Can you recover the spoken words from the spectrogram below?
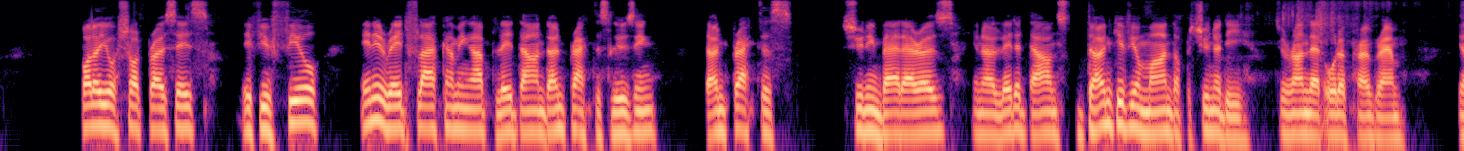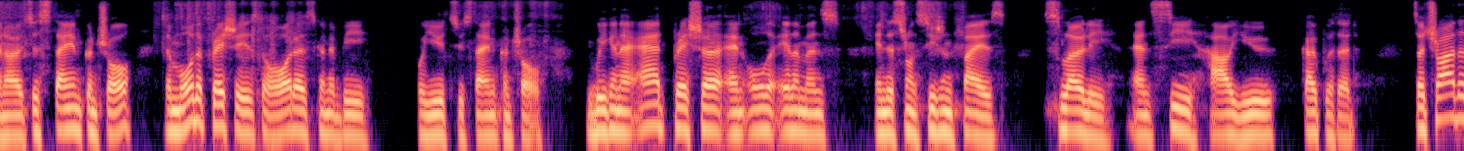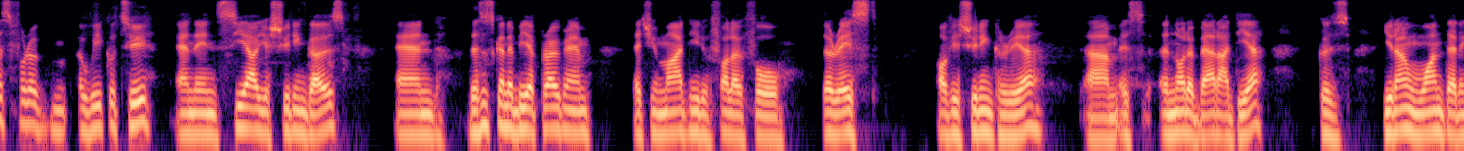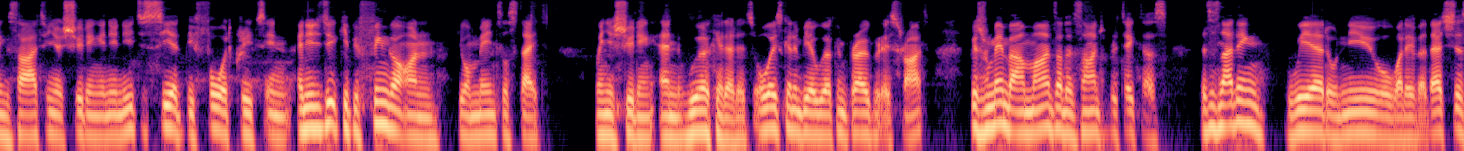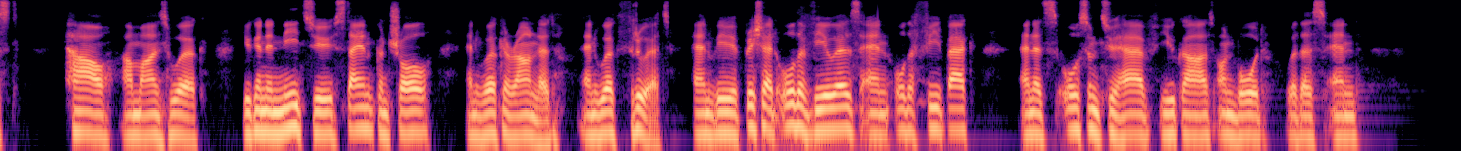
follow your shot process. If you feel any red flag coming up, let down, don't practice losing, don't practice shooting bad arrows, you know, let it down. Don't give your mind opportunity to run that auto program. You know, just stay in control. The more the pressure is, the harder it's going to be for you to stay in control. We're going to add pressure and all the elements in this transition phase slowly and see how you cope with it. So try this for a, a week or two and then see how your shooting goes. And this is going to be a program that you might need to follow for the rest of your shooting career. Um, it's not a bad idea because you don't want that anxiety in your shooting and you need to see it before it creeps in. And you need to keep your finger on your mental state when you're shooting and work at it. It's always going to be a work in progress, right? Because remember, our minds are designed to protect us. This is nothing weird or new or whatever. That's just how our minds work. You're going to need to stay in control and work around it and work through it. And we appreciate all the viewers and all the feedback and it's awesome to have you guys on board with us and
